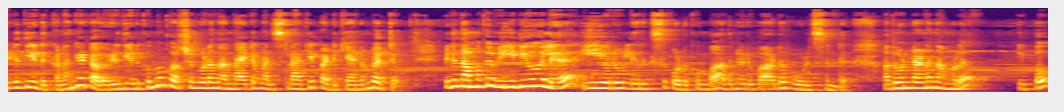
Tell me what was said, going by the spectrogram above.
എഴുതിയെടുക്കണം കേട്ടോ. എഴുതിയെടുക്കുമ്പോൾ കുറച്ചും കൂടെ നന്നായിട്ട് മനസ്സിലാക്കി പഠിക്കാനും പറ്റും. പിന്നെ നമുക്ക് വീഡിയോയിൽ ഈ ഒരു ലിറിക്സ് കൊടുക്കുമ്പോൾ അതിന് ഒരുപാട് റൂൾസ് ഉണ്ട്. അതുകൊണ്ടാണ് നമ്മൾ ഇപ്പോൾ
